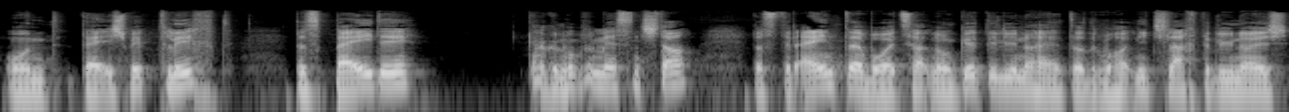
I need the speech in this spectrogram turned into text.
Und dann ist wie Pflicht, dass beide gegenüber müssen stehen. Dass der eine, der jetzt halt noch eine gute Lüne hat oder der halt nicht schlechter Lüne ist,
